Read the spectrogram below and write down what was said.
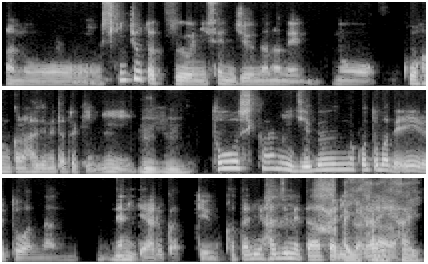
あの、資金調達を2017年の後半から始めたときに、うんうん。投資家に自分の言葉でエールとは何何であるかっていうのを語り始めたあたはいりから、はいはい。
